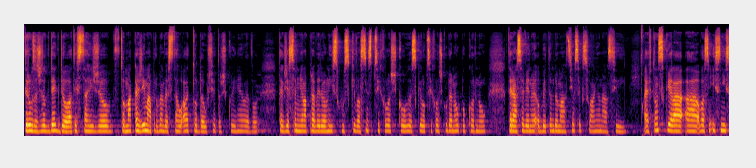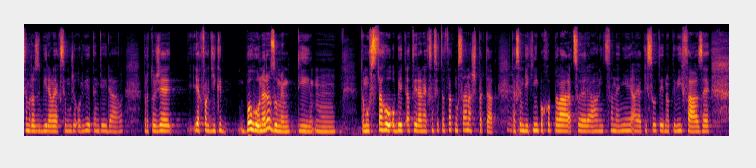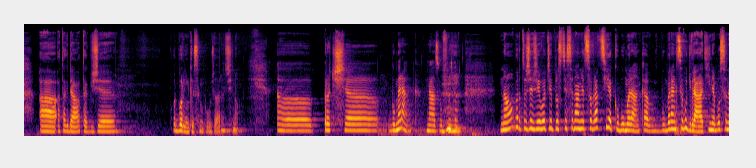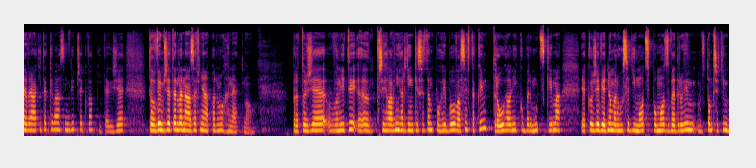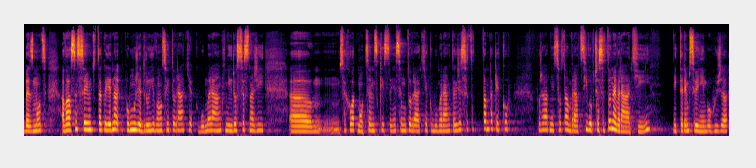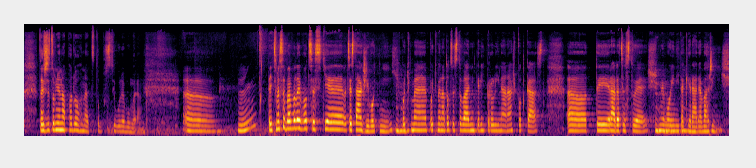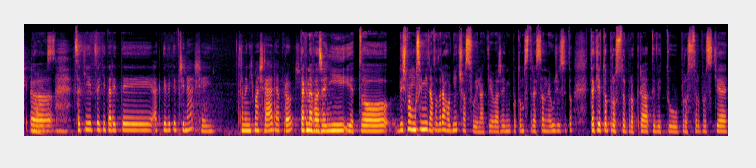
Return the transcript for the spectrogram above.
kterou zažil kde kdo a ty vztahy, že v tom má, každý má problém ve vztahu, ale to už je trošku jiný level. Mm. Takže jsem měla pravidelné schůzky vlastně s psycholožkou, se skvělou psycholožkou Danou Pokornou, která se věnuje obětem domácího sexuálního násilí. A je v tom skvělá a vlastně i s ní jsem rozbírala, jak se může odvíjet ten děj dál, protože jak fakt díky Bohu nerozumím tý, mm, tomu vztahu oběť a tyran, jak jsem si to fakt musela našprtat, mm. tak jsem díky ní pochopila, co je reálný, co není a jaký jsou ty jednotlivé fáze a, a tak dále. Takže odborníky jsem použila radši. No. Uh, proč uh, bumerang názvu knihy? No, protože v životě prostě se nám něco vrací jako bumerang a bumerang se buď vrátí, nebo se nevrátí, taky vás nikdy překvapí. Takže to vím, že tenhle název mě napadl hned. No protože oni ty uh, tři hlavní hrdinky se tam pohybují vlastně v takovém trouhelníku bermudským a jakože v jednom rohu sedí moc, pomoc, ve druhém, v tom třetím bezmoc. A vlastně se jim to takhle jedna pomůže druhý, ono se jí to vrátí jako bumerang, někdo se snaží uh, se chovat mocensky, stejně se mu to vrátí jako bumerang, takže se to tam tak jako pořád něco tam vrací, občas se to nevrátí, některým sviním bohužel, takže to mě napadlo hned, to prostě bude bumerang. Uh... Hmm. Teď jsme se bavili o cestě, cestách životních. Mm-hmm. Pojďme, pojďme na to cestování, který prolíná náš podcast. Uh, ty ráda cestuješ, mm-hmm. mimo jiný taky mhm. ráda vaříš. No, uh, co, ti, co ti tady ty aktivity přinášejí? Co na nich máš ráda, proč? Tak na vaření je to, když mám, musím mít na to teda hodně času, jinak je vaření potom stres a neužiju si to, tak je to prostor pro kreativitu, prostor prostě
